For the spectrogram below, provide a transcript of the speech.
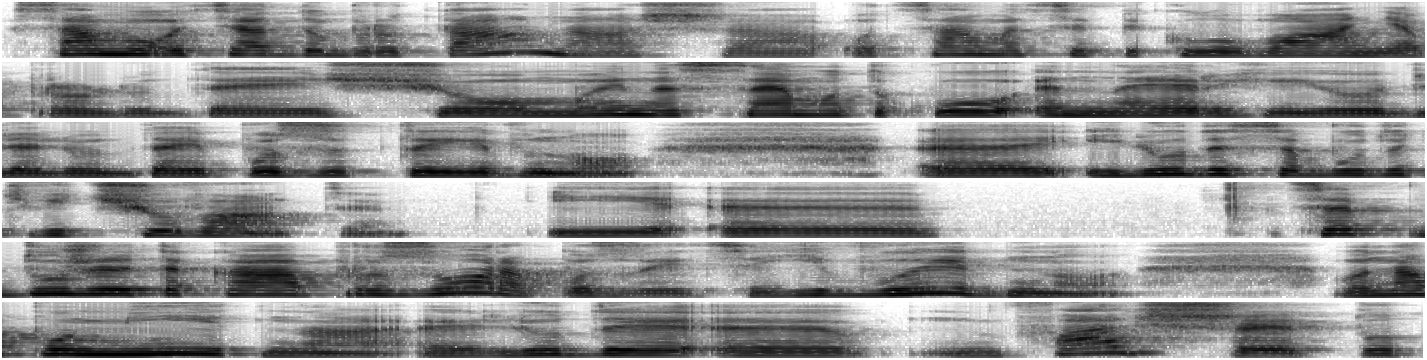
саме оця доброта наша, от саме це піклування про людей, що ми несемо таку енергію для людей позитивно, е, і люди це будуть відчувати. І е, це дуже така прозора позиція, її видно, вона помітна. Е, Люди е, фальші, тут,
